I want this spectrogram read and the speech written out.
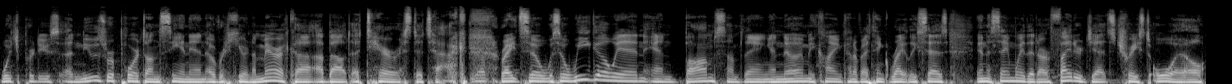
which produce a news report on CNN over here in America about a terrorist attack. Yep. Right? So so we go in and bomb something and Naomi Klein kind of I think rightly says in the same way that our fighter jets traced oil,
